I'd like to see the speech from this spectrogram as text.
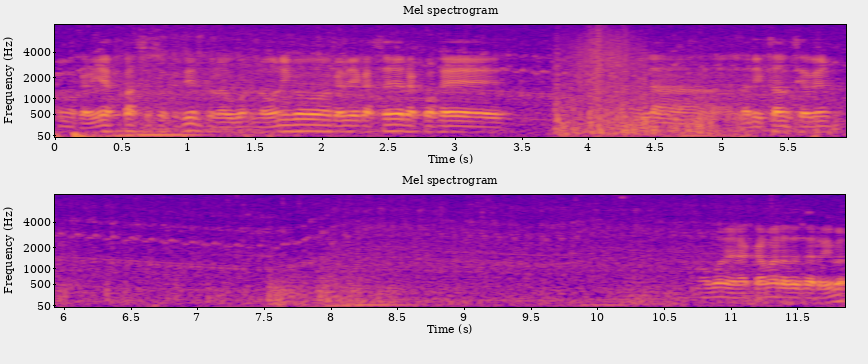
Como que había espacio suficiente, lo, único que había que hacer era coger la, la distancia bien. Vamos a poner la cámara desde arriba.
